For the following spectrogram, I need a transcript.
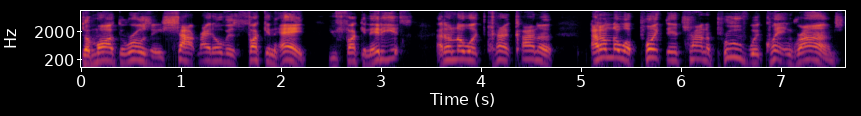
DeMar DeRozan. He shot right over his fucking head. You fucking idiots. I don't know what kind, kind of I don't know what point they're trying to prove with Quentin Grimes.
